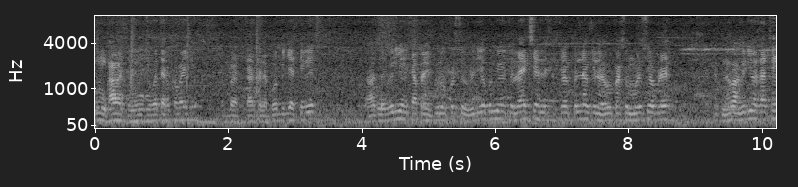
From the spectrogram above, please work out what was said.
ઊંઘ ખાવા છે ઊંઘ વધારે ખવાઈ ગયું કારખાને પહોંચી જાય તેવી આજનો વીડિયો છે, આપણે પૂરો કરશું. વીડિયો ગમ્યો હોય તો લાઈક છે અને સબસ્ક્રાઈબ કરી નાખજો હવે પાછું મળશું આપણે એક નવા વીડિયો સાથે.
